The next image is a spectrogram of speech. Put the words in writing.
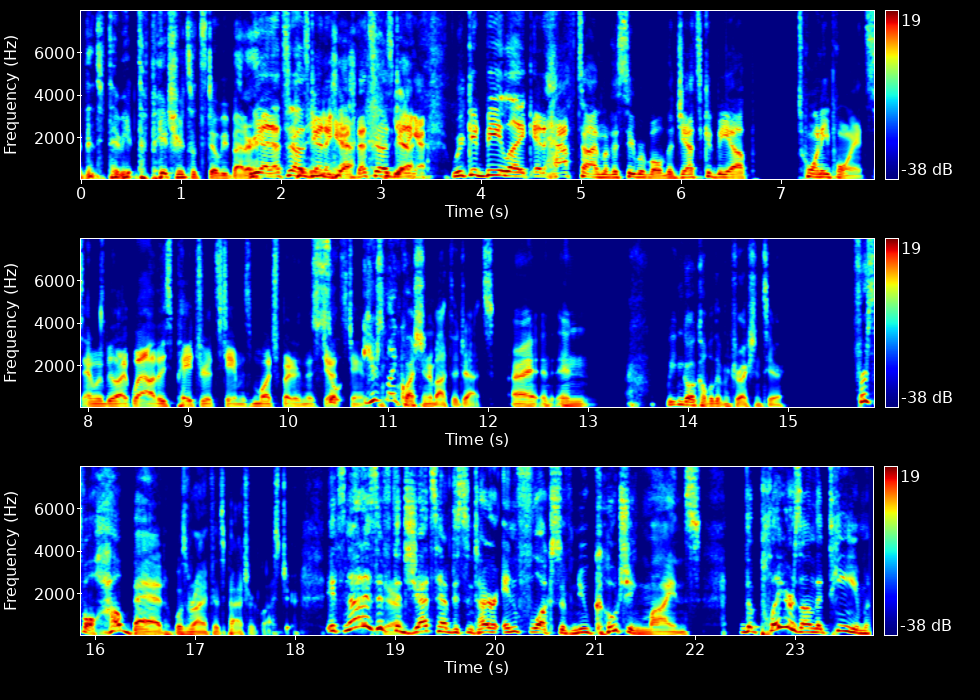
The, the, the Patriots would still be better. Yeah, that's what I was getting Yeah. at. That's what I was getting Yeah. at. We could be like at halftime of the Super Bowl, the Jets could be up 20 points, and we'd be like, wow, this Patriots team is much better than this So Jets team. here's my question about the Jets. All right, and, and we can go a couple different directions here. First of all, how bad was Ryan Fitzpatrick last year? It's not as if Yeah. the Jets have this entire influx of new coaching minds. The players on the team,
